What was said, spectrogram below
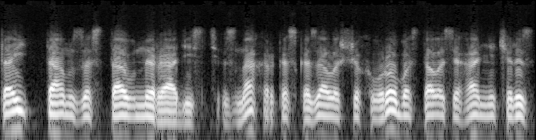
та й там застав нерадість. Знахарка сказала, що хвороба сталася Ганні через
